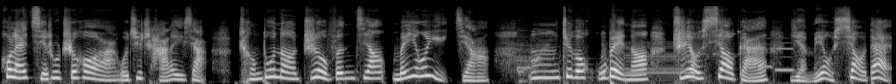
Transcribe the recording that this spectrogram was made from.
后来结束之后啊，我去查了一下，成都呢只有温江，没有雨江。嗯，这个湖北呢只有孝感，也没有孝岱。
